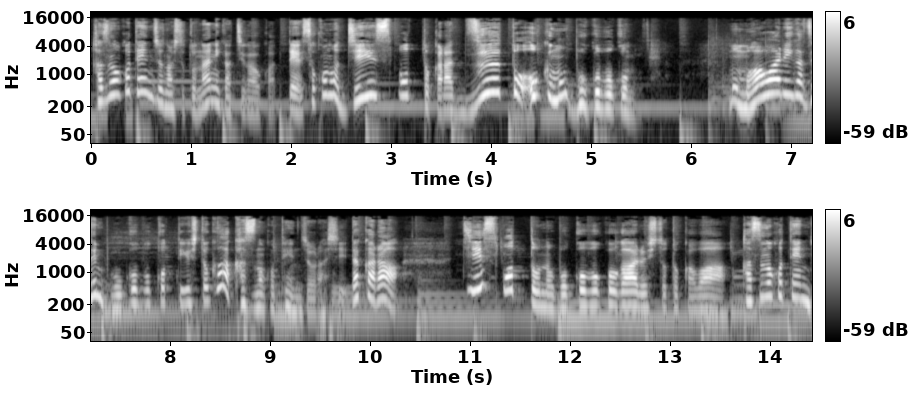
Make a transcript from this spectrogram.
数の子天井の人と何か違うかって、そこの G スポットからずっと奥もボコボコみたいな。もう周りが全部ボコボコっていう人が数の子天井らしい。だから、G スポットのボコボコがある人とかは、数の子天井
